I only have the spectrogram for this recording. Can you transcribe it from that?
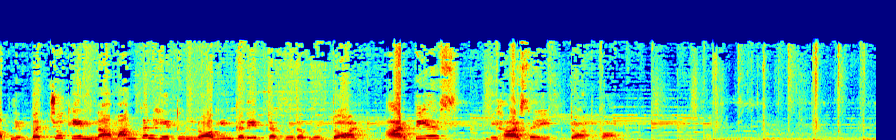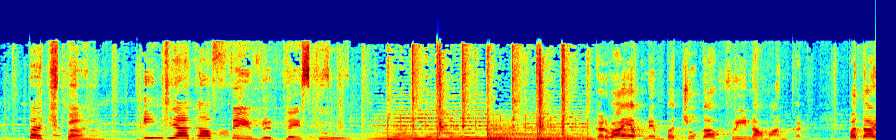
अपने बच्चों के नामांकन हेतु लॉग इन करें www.rpsbiharshariff.com बचपन इंडिया का फेवरेट प्ले स्कूल करवाए अपने बच्चों का फ्री नामांकन। पता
